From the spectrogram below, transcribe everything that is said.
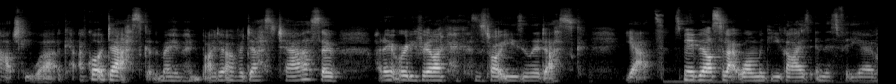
actually work. I've got a desk at the moment, but I don't have a desk chair, so I don't really feel like I can start using the desk yet. So maybe I'll select one with you guys in this video.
